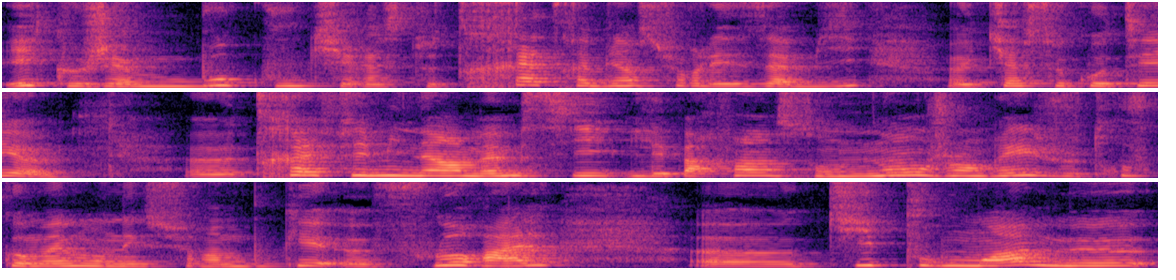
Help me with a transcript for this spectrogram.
et que j'aime beaucoup, qui reste très très bien sur les habits, qui a ce côté... très féminin, même si les parfums sont non genrés, je trouve quand même on est sur un bouquet floral euh, qui pour moi me,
